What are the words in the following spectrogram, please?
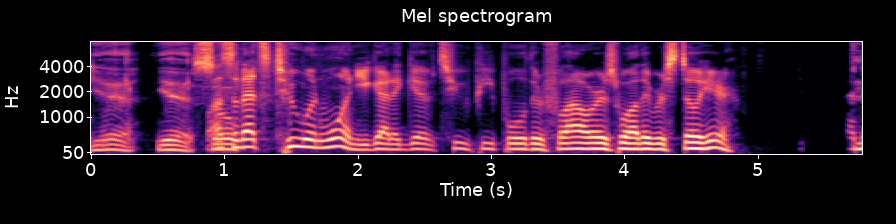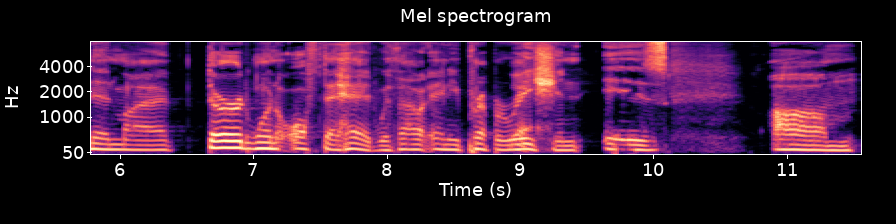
yeah, yeah. So, So, so that's two and one. You got to give two people their flowers while they were still here. and then my third one off the head without any preparation is um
